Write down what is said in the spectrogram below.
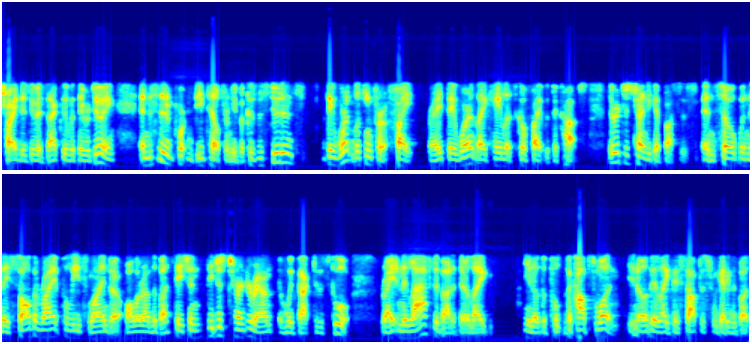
trying to do exactly what they were doing. And this is an important detail for me because the students they weren't looking for a fight, right? They weren't like, "Hey, let's go fight with the cops." They were just trying to get buses. And so when they saw the riot police lined all around the bus station, they just turned around and went back to the school, right? And they laughed about it. They're like, you know the the cops won. You know they like they stopped us from getting the bus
